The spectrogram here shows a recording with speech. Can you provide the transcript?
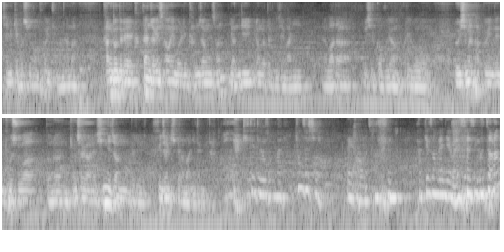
재밌게 볼 수 있는 포인트는 아마 강도들의 극단적인 상황에 몰린 감정선, 연기 이런 것들 굉장히 많이 어, 와닿으실 거고요. 그리고 의심을 받고 있는 교수와 또는 경찰관의 심리전들이 굉장히 기대가 많이 됩니다. 예, 기대돼요 정말. 총사 씨. 네, 어, 저는 박계 선배님 말씀하신 것처럼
